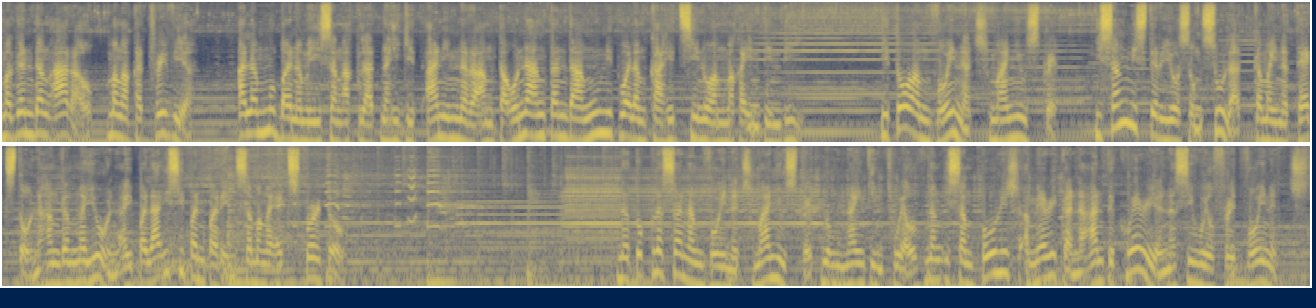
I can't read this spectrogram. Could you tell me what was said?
Magandang araw, mga ka-trivia. Alam mo ba na may isang aklat na higit anim na raang taon na ang tanda ngunit walang kahit sino ang makaintindi? Ito ang Voynich Manuscript. Isang misteryosong sulat kamay na teksto na hanggang ngayon ay palaisipan pa rin sa mga eksperto. Natuklasan ang Voynich Manuscript noong 1912 ng isang Polish-American na antiquarian na si Wilfred Voynich.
